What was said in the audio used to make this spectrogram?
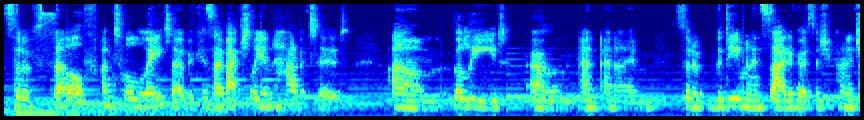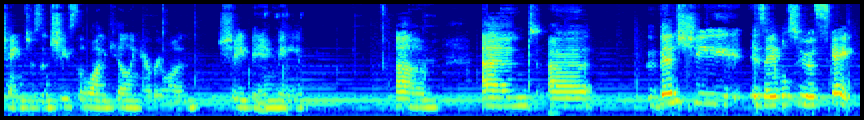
sort of self until later because I've actually inhabited um, the lead um, and, and I'm sort of the demon inside of her. So she kind of changes and she's the one killing everyone, she being me. Um, and uh, then she is able to escape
